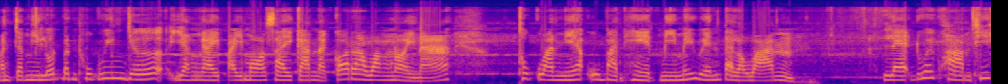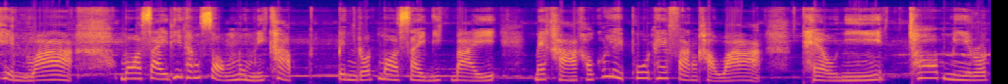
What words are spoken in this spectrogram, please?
มันจะมีรถบรรทุกวิ่งเยอะ ยังไงไปมอไซค์กันอะ ก็ระวังหน่อยนะ ทุกวันนี้อุบัติเหตุมีไม่เว้นแต่ละวัน และด้วยความที่เห็นว่า มอไซค์ที่ทั้งสองหนุ่มนี้ขับเป็นรถมอไซค์บิ๊กไบค์แม่ค้าเขาก็เลยพูดให้ฟังค่ะว่า แถวนี้ชอบมีรถ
